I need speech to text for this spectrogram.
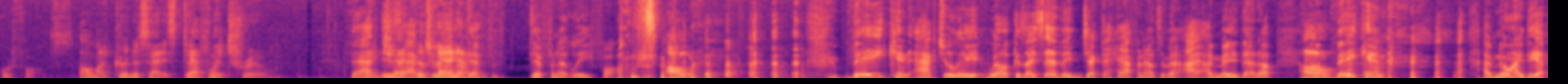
or false? Oh my goodness, that is definitely true. That is actually def- definitely false. Oh, they can actually, well, because I said they inject a half an ounce of venom. I, I made that up. Oh. Um, they can, I have no idea,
